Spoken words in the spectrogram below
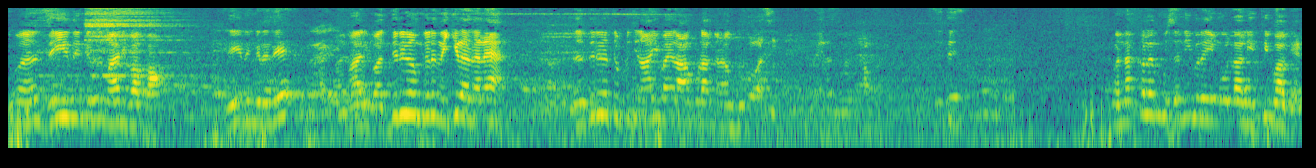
இவன் ஜெயிதுங்கிறது மாறி பார்ப்பான் ஜெயிதுங்கிறது மாறி பா திருகம்ங்கிறது நிற்கிறா தானே. இந்த திருகத்தை பிடிச்சி நாய் வாயில் ஆகக்கூடாங்கிறாங்க கும்பவாசி இது. இப்போ நக்கலன் சனிபுரை மூலால் இத்திபாக்க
